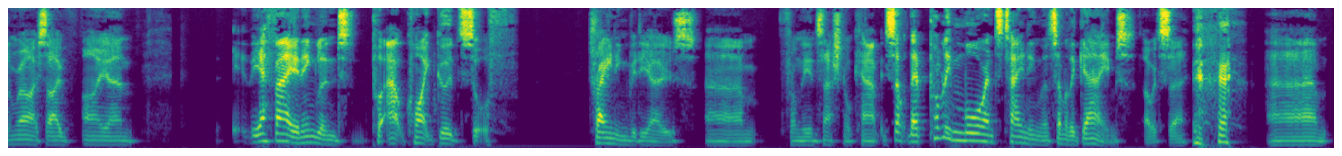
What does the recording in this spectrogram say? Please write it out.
of Declan Rice, I, I, um, the FA in England put out quite good sort of training videos um, from the international camp. It's some, they're probably more entertaining than some of the games, I would say. um,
